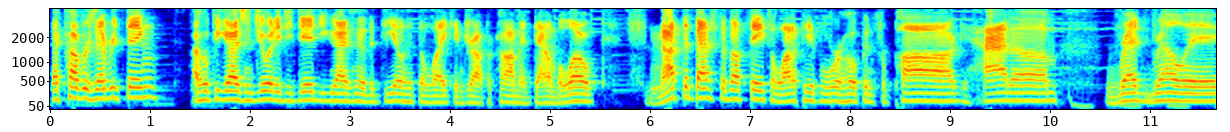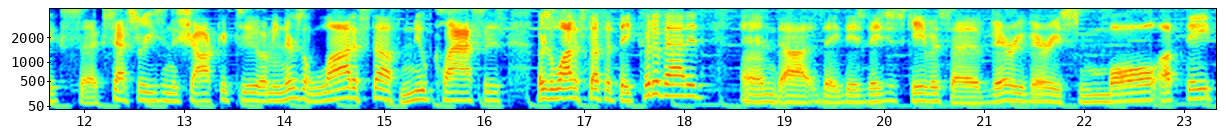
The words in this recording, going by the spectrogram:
That covers everything. I hope you guys enjoyed. If you did, you guys know the deal. Hit the like and drop a comment down below. It's not the best of updates. A lot of people were hoping for Pog, Hadum, red relics, accessories in the Shakatu. I mean, there's a lot of stuff, new classes. There's a lot of stuff that they could have added, and uh, they, they, they just gave us a very, very small update.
